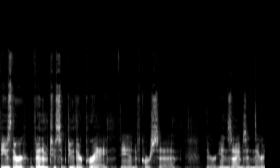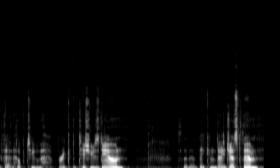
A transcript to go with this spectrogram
They use their venom to subdue their prey, and of course, uh, there are enzymes in there that help to break the tissues down so that they can digest them.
